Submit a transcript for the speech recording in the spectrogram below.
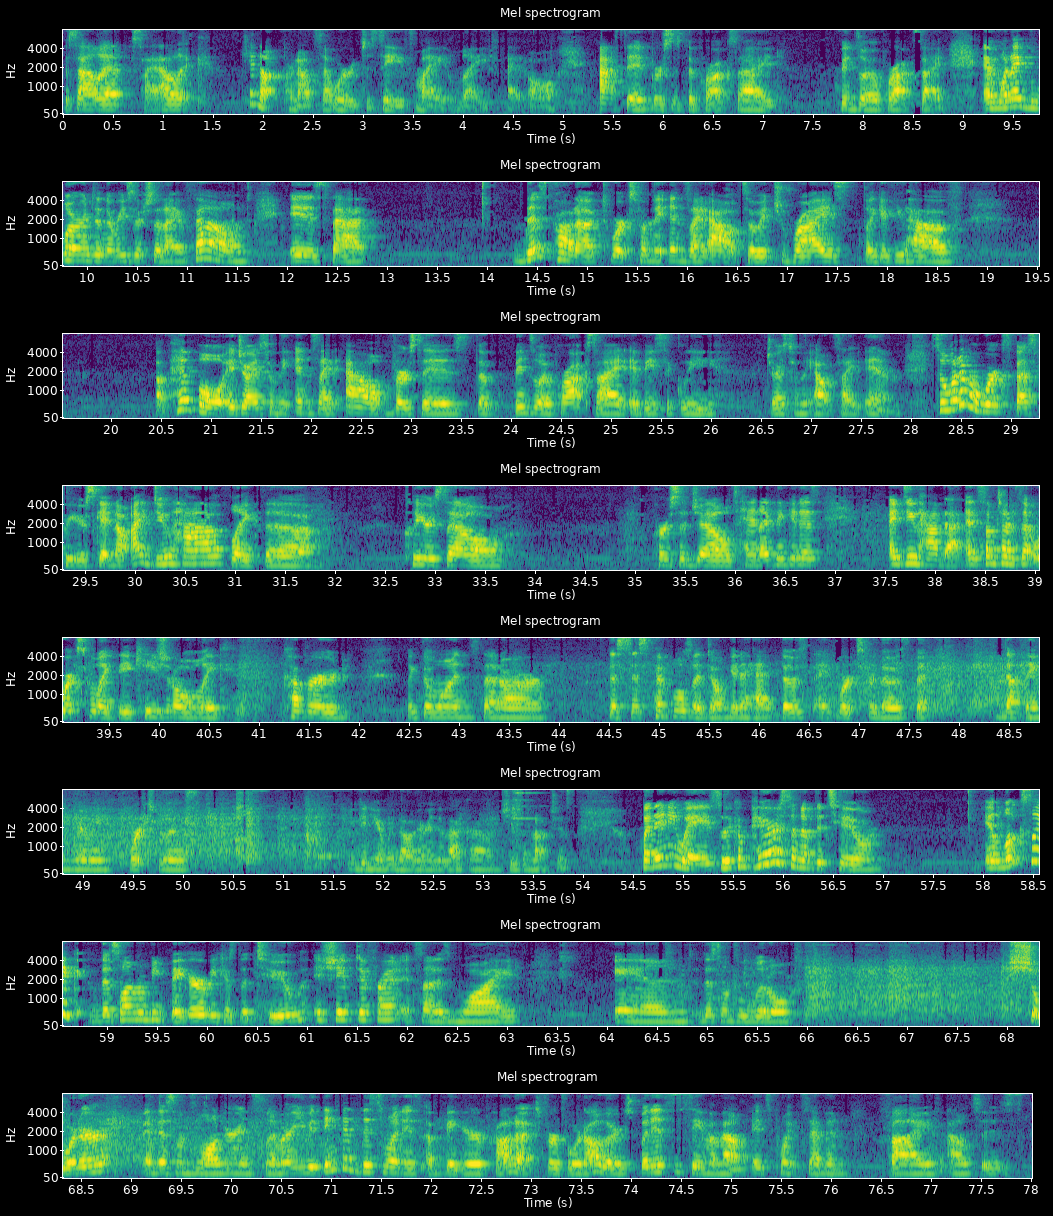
the sialic, sialic, cannot pronounce that word to save my life at all, acid versus the peroxide benzoyl peroxide. And what I've learned in the research that I have found is that this product works from the inside out. So it dries, like if you have a pimple, it dries from the inside out versus the benzoyl peroxide, it basically dries from the outside in. So whatever works best for your skin. Now I do have like the Clearasil Persagel 10 I think it is I do have that. And sometimes that works for like the occasional like covered, like the ones that are the cyst pimples that don't get ahead. Those, it works for those, but nothing really works for those. You can hear my daughter in the background. She's obnoxious. But anyway, so the comparison of the two, it looks like this one would be bigger because the tube is shaped different. It's not as wide. And this one's a little shorter and this one's longer and slimmer. You would think that this one is a bigger product for $4, but it's the same amount. It's 0.75 ounces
